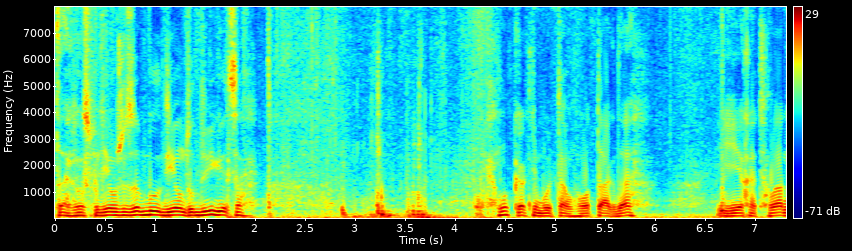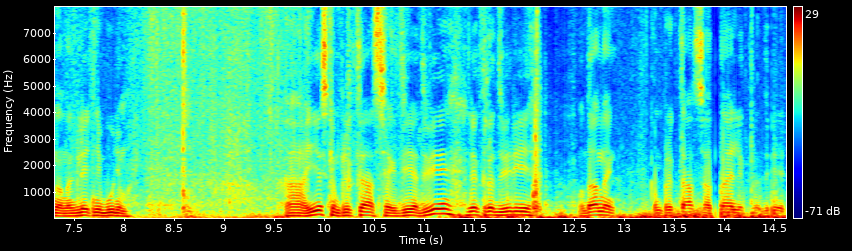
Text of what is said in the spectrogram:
Так, господи, я уже забыл, где он тут двигается. Ну, как-нибудь там вот так, да, и ехать. Ладно, наглеть не будем. А, есть комплектация, где две электродвери. В данной комплектации одна электродверь.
